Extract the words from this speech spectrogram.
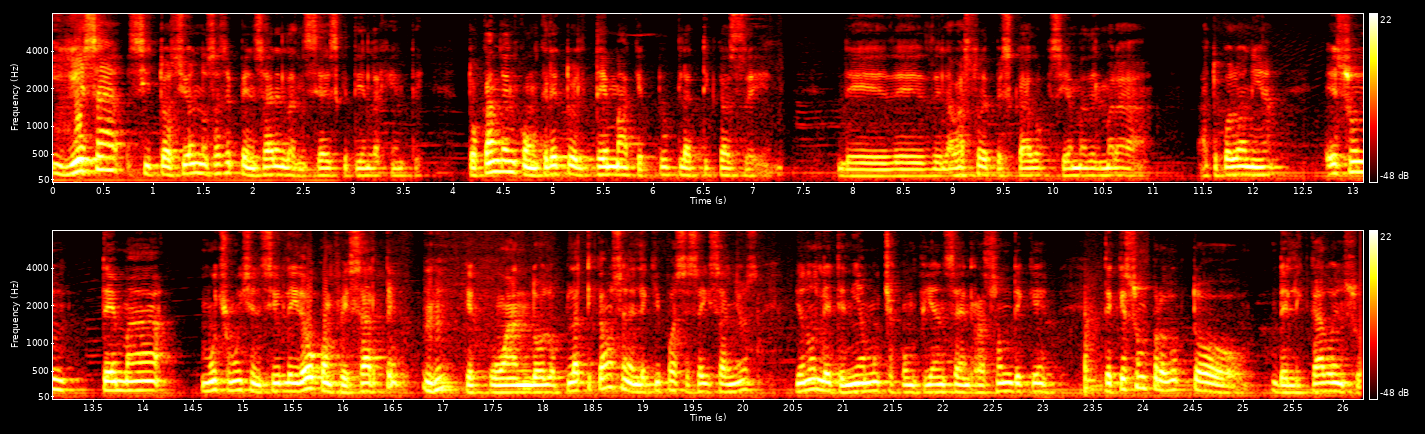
Y esa situación nos hace pensar en las necesidades que tiene la gente. Tocando en concreto el tema que tú platicas del abasto de pescado que se llama del mar a, a tu colonia, es un tema mucho, muy sensible. Y debo confesarte que cuando lo platicamos en el equipo hace seis años, yo no le tenía mucha confianza en razón de que, de que es un producto delicado en su,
